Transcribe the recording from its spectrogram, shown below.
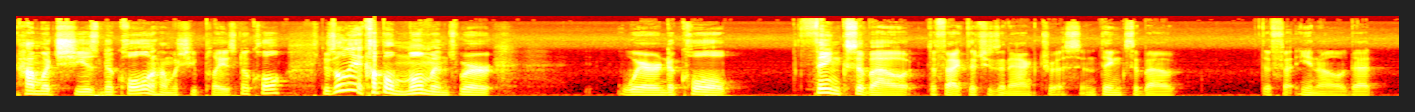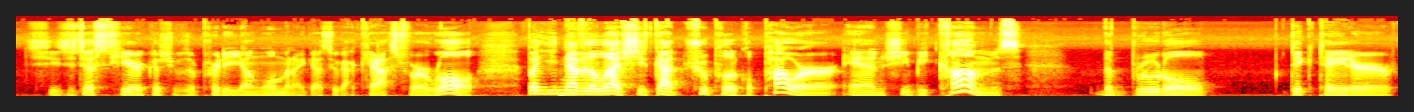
how much she is Nicole and how much she plays Nicole. There's only a couple moments where where Nicole thinks about the fact that she's an actress and thinks about the fa- you know that she's just here because she was a pretty young woman, I guess, who got cast for a role. But nevertheless, she's got true political power, and she becomes the brutal dictator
